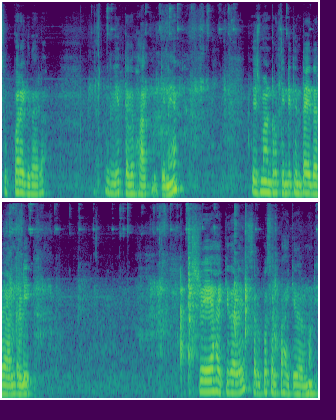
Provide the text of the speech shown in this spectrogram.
ಸೂಪರಾಗಿದಾವಲ್ಲ ಇಲ್ಲಿ ತೆಗೆದು ಹಾಕಿಬಿಡ್ತೀನಿ. ಯಜಮಾನ್ರು ತಿಂಡಿ ತಿಂತಾ ಇದ್ದಾರೆ ಆಲ್ರೆಡಿ ಶ್ರೇಯ ಹಾಕಿದ್ದಾಳೆ ಸ್ವಲ್ಪ ಸ್ವಲ್ಪ ಹಾಕಿದ್ದಾಳೆ ನೋಡಿ.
